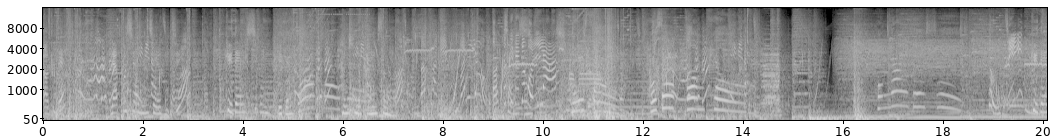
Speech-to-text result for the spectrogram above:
어때? 나쁘지 않은 제안이지? 그대의 시간 이건 당신의 가능성이야 어떻게든지 몰라. 일살 보석 검표. 공룡 글씨. 돌진. 그대의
